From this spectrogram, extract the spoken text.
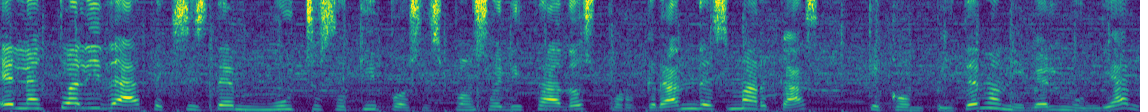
En la actualidad existen muchos equipos sponsorizados por grandes marcas que compiten a nivel mundial.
